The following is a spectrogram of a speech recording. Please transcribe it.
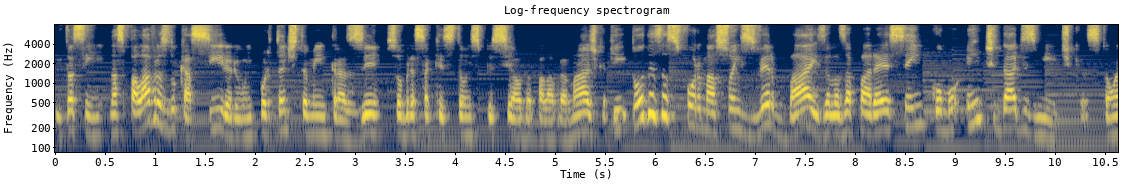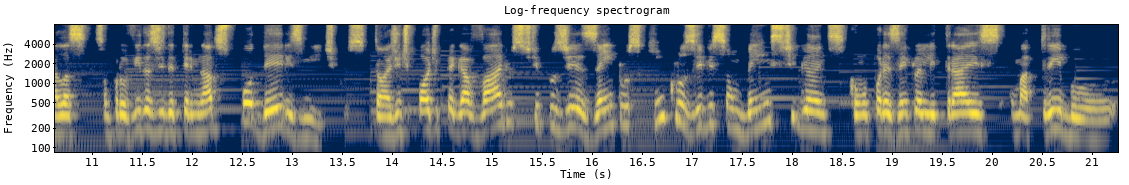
Então, assim, nas palavras do Cassirer, o importante também trazer sobre essa essa questão especial da palavra mágica, que todas as formações verbais elas aparecem como entidades míticas. Então elas são providas de determinados poderes míticos. Então a gente pode pegar vários tipos de exemplos que inclusive são bem instigantes, como por exemplo ele traz uma tribo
